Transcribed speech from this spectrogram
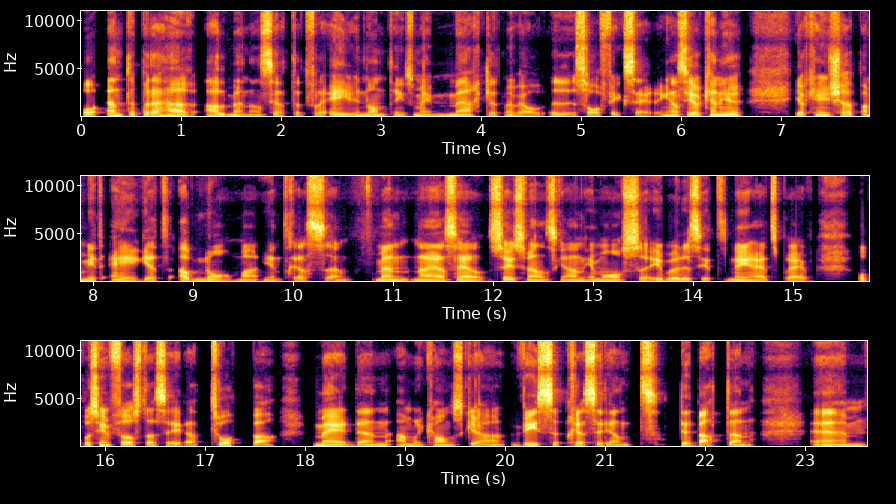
Och inte på det här allmänna sättet, för det är ju någonting som är märkligt med vår USA-fixering. Alltså jag kan, ju, jag kan ju köpa mitt eget abnorma intresse, men när jag ser Sydsvenskan i morse i både sitt nyhetsbrev och på sin första sida toppa med den amerikanska vicepresidentdebatten, um,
